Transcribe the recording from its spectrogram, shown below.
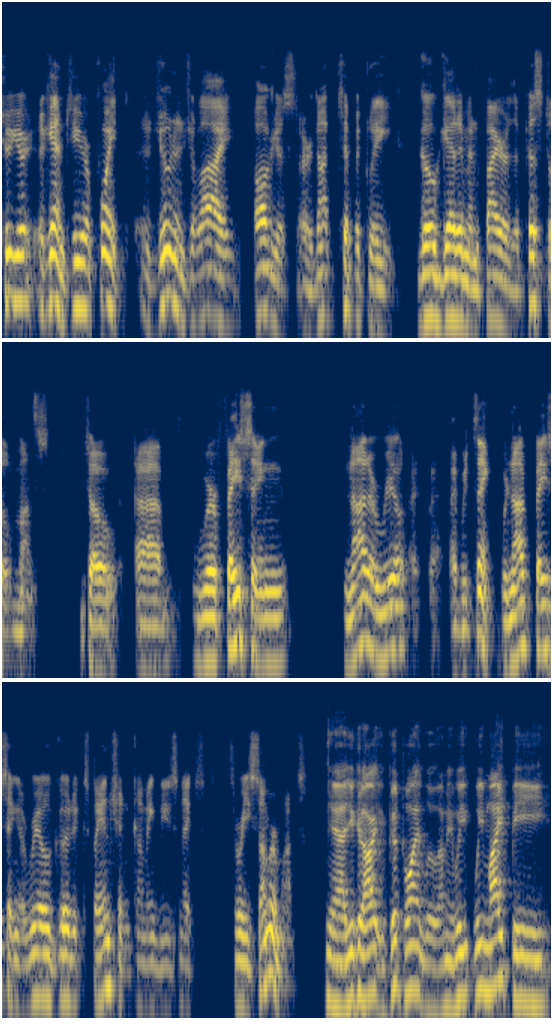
to your, again, to your point, June and July, August are not typically go get him and fire the pistol months. So uh, we're facing not a real, I would think, we're not facing a real good expansion coming these next three summer months. Yeah, you could argue. Good point, Lou. I mean, we we might be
